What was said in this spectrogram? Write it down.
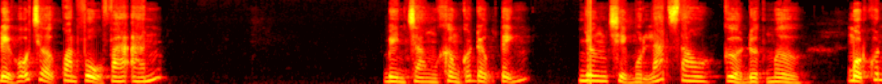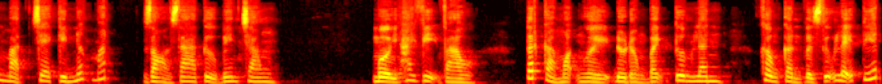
để hỗ trợ quan phủ phá án. Bên trong không có động tĩnh, nhưng chỉ một lát sau cửa được mở, một khuôn mặt che kín nước mắt dò ra từ bên trong. Mời hai vị vào, tất cả mọi người đều đồng bệnh tương lân, không cần phải giữ lễ tiết,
